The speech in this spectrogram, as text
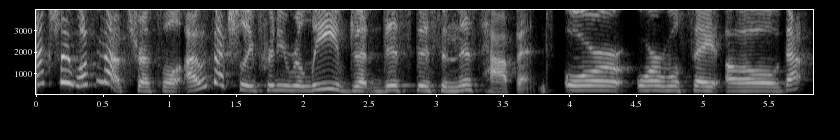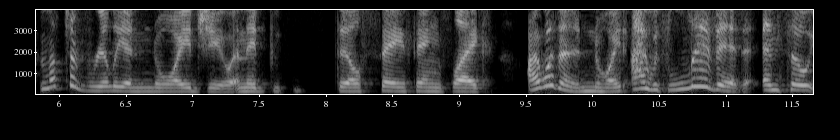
actually it wasn't that stressful. I was actually pretty relieved that this this and this happened. Or or we'll say oh that must have really annoyed you. And they they'll say things like i wasn't annoyed. I was livid. And so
